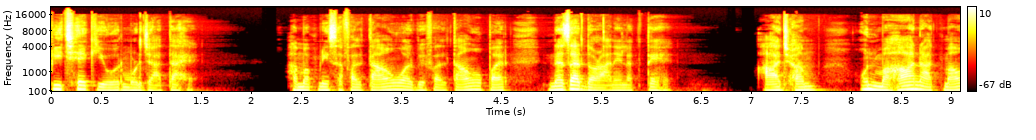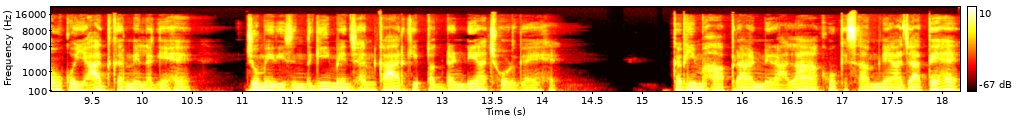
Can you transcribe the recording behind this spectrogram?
पीछे की ओर मुड़ जाता है। हम अपनी सफलताओं और विफलताओं पर नज़र दौड़ाने लगते हैं। आज हम उन महान आत्माओं को याद करने लगे हैं, जो मेरी ज़िंदगी में झनकार की पगडंडियाँ छोड़ गए हैं। कभी महाप्राण निराला आँखों के सामने आ जाते हैं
